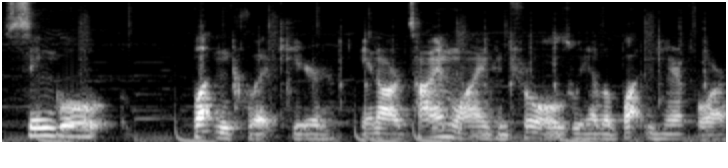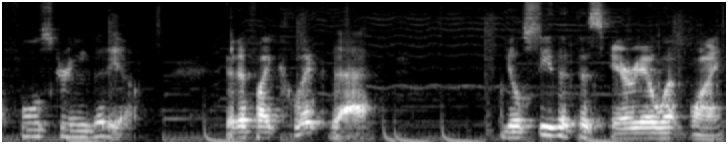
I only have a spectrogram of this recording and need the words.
single button click here in our timeline controls. We have a button here for our full screen video. That if I click that, you'll see that this area went blank.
